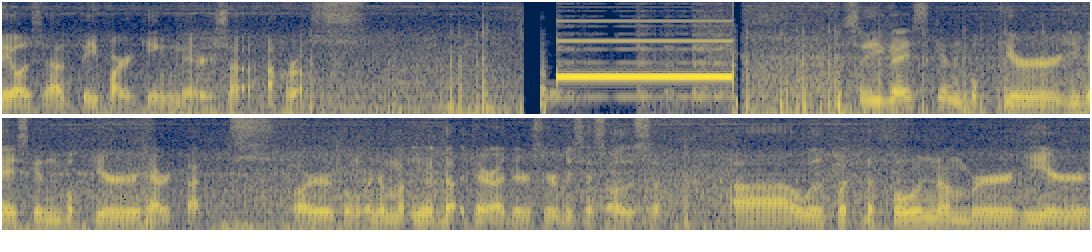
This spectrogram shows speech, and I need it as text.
they also have pay parking there sa across. So you guys can book your you guys can book your haircuts or kung ano you, other services also. Uh, we'll put the phone number here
